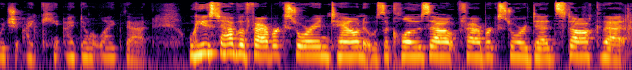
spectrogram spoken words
which I can't, I don't like that. We used to have a fabric store in town. It was a closeout fabric store, dead stock, that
